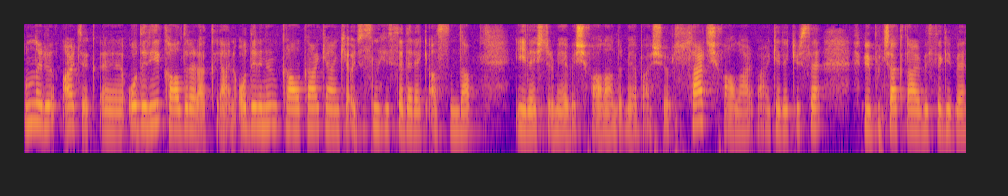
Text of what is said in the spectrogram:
bunları artık e, o deriyi kaldırarak yani o derinin kalkarkenki acısını hissederek aslında iyileştirmeye ve şifalandırmaya başlıyoruz. Sert şifalar var. Gerekirse bir bıçak darbesi gibi,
